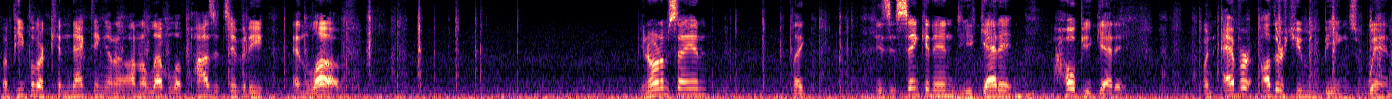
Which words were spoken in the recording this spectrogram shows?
when people are connecting on a, on a level of positivity and love. You know what I'm saying? Like, is it sinking in? Do you get it? I hope you get it. Whenever other human beings win,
